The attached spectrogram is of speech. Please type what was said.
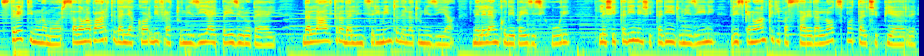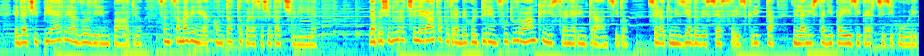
Stretti in una morsa, da una parte dagli accordi fra Tunisia e paesi europei, dall'altra dall'inserimento della Tunisia nell'elenco dei paesi sicuri, le cittadine e i cittadini tunisini rischiano anche di passare dall'hotspot al CPR e dal CPR al volo di rimpatrio, senza mai venire a contatto con la società civile. La procedura accelerata potrebbe colpire in futuro anche gli stranieri in transito, se la Tunisia dovesse essere iscritta nella lista di paesi terzi sicuri,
